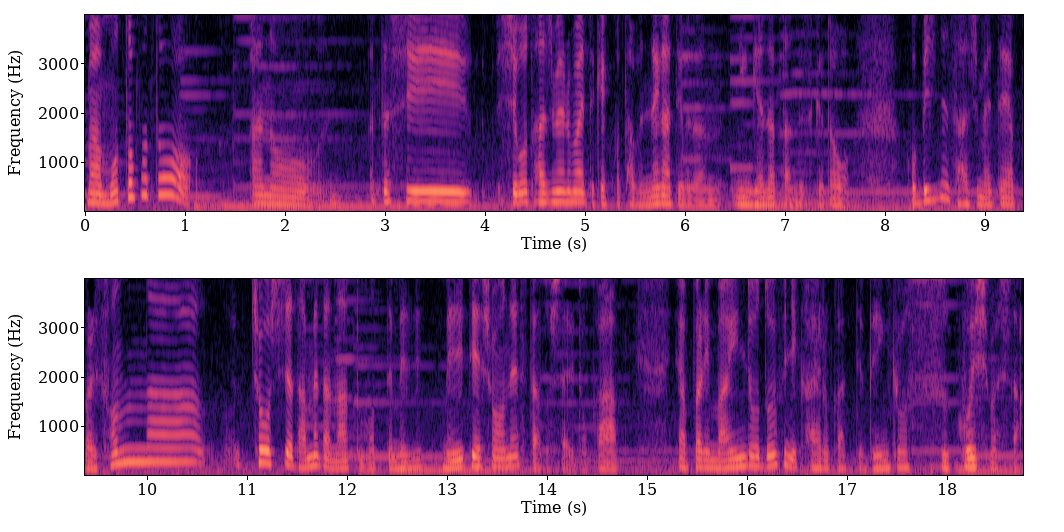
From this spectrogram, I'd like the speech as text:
まあもともとあの私仕事始める前って結構多分ネガティブな人間だったんですけどこうビジネス始めてやっぱりそんな調子じゃダメだなと思ってメディテーションをねスタートしたりとかやっぱりマインドをどういうふうに変えるかっていう勉強をすっごいしました。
